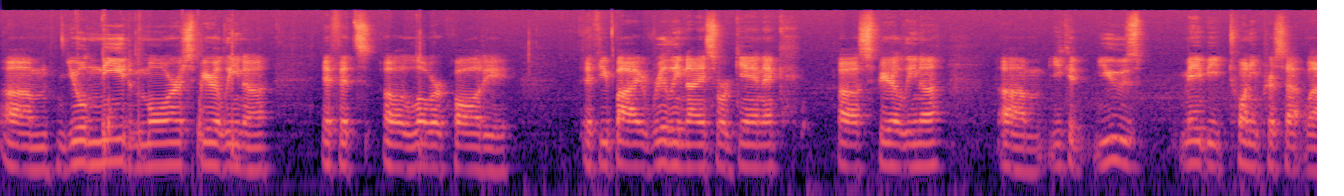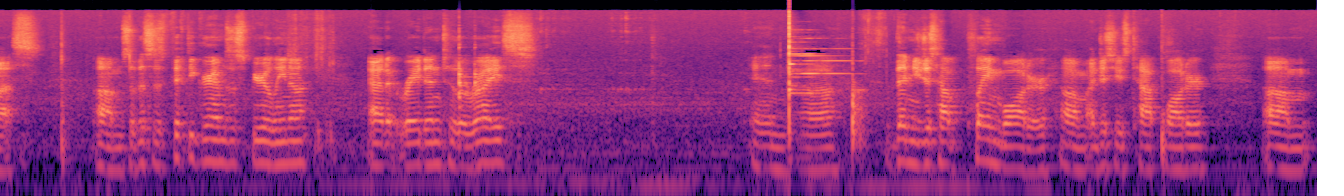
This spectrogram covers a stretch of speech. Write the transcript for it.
Um, you'll need more spirulina if it's a lower quality. If you buy really nice organic uh, spirulina, um, you could use maybe 20% less. Um, so this is 50 grams of spirulina. Add it right into the rice. And uh, then you just have plain water. Um, I just use tap water. Um,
